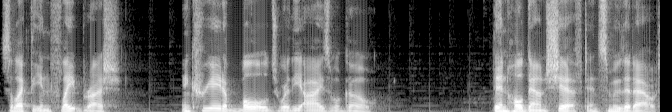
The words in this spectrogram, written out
Select the Inflate brush and create a bulge where the eyes will go. Then hold down Shift and smooth it out.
